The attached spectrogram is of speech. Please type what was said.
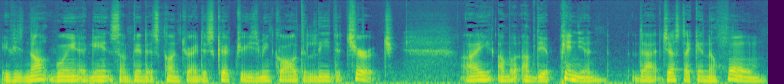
If he's not going against something that's contrary to Scripture, he's been called to lead the church. I am of the opinion that just like in the home,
